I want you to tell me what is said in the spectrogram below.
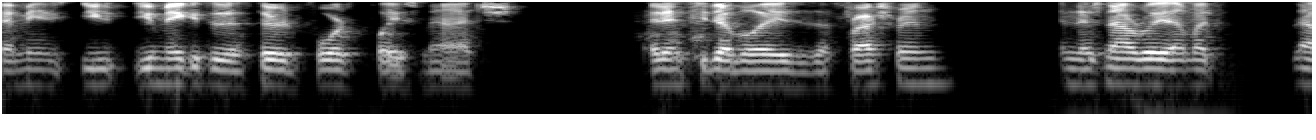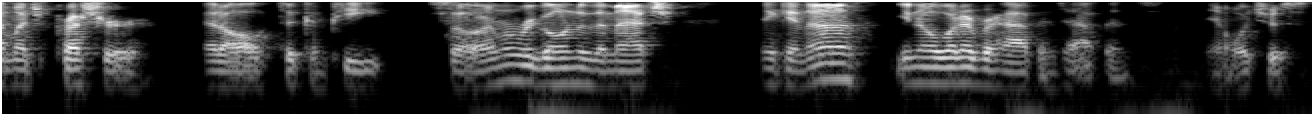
I mean, you, you make it to the third, fourth place match at NCAA's as a freshman, and there's not really that much that much pressure at all to compete. So I remember going to the match thinking, ah, you know, whatever happens, happens. You know, which was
